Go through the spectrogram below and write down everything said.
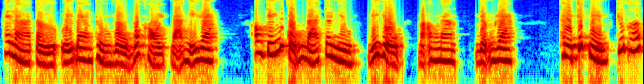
hay là tự Ủy ban Thường vụ Quốc hội đã nghĩ ra. Ông Chiến cũng đã cho nhiều ví dụ mà ông Nam dẫn ra. Thì trách nhiệm trước hết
